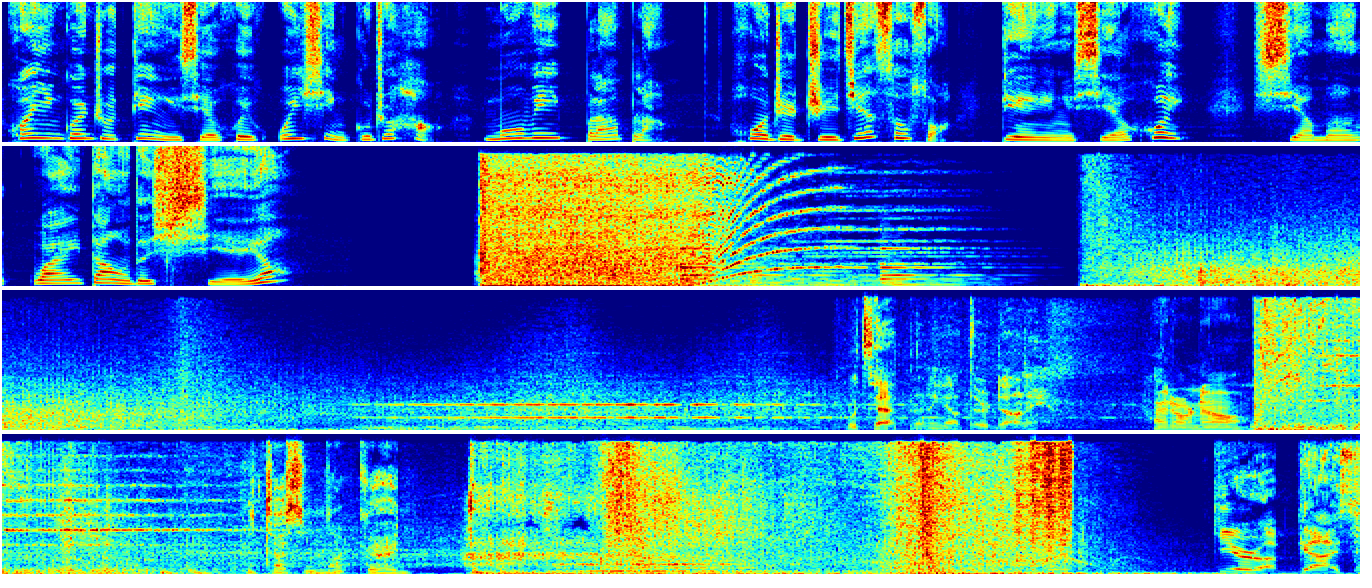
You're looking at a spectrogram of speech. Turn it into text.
欢迎关注电影协会微信公众号 movie blah blah，或者直接搜索电影协会，邪门歪道的邪哟。What's happening out there, Donnie? I don't know. It doesn't look good. Gear up, guys.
